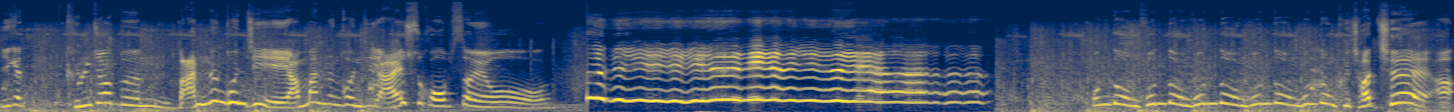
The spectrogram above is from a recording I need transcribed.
이게 근접은 맞는 건지 안 맞는 건지 알 수가 없어요 혼동 혼동 혼동 혼동 혼동 그 자체. 아.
